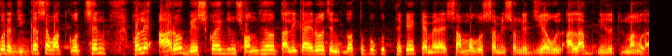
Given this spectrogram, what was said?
করে জিজ্ঞাসাবাদ করছেন। ফলে আরও বেশ কয়েকজন সন্দেহ তালিকায় রয়েছেন। দত্তপুকুর থেকে ক্যামেরায় সাম্য গোস্বামীর সঙ্গে জিয়াউল আলাম, নিউজ বাংলা।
